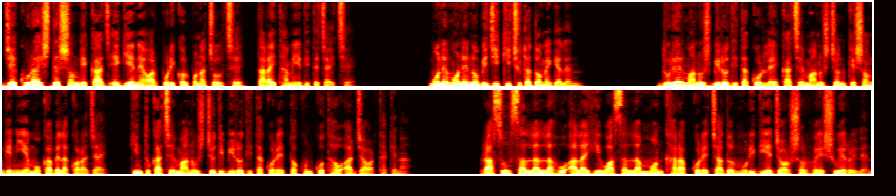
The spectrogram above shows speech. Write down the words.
যে কুরাইশদের সঙ্গে কাজ এগিয়ে নেওয়ার পরিকল্পনা চলছে, তারাই থামিয়ে দিতে চাইছে। মনে মনে নবীজি কিছুটা দমে গেলেন। দূরের মানুষ বিরোধিতা করলে কাছের মানুষজনকে সঙ্গে নিয়ে মোকাবেলা করা যায়, কিন্তু কাছের মানুষ যদি বিরোধিতা করে, তখন কোথাও আর যাওয়ার থাকে না। রাসূল সাল্লাল্লাহু আলাইহি ওয়াসাল্লাম মন খারাপ করে চাদর মুড়ি দিয়ে জরসর হয়ে শুয়ে রইলেন।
